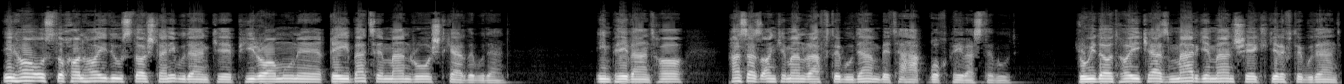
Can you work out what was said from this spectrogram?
اینها استخوانهای دوست داشتنی بودند که پیرامون غیبت من رشد کرده بودند. این پیوندها پس از آنکه من رفته بودم به تحقق پیوسته بود. رویدادهایی که از مرگ من شکل گرفته بودند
